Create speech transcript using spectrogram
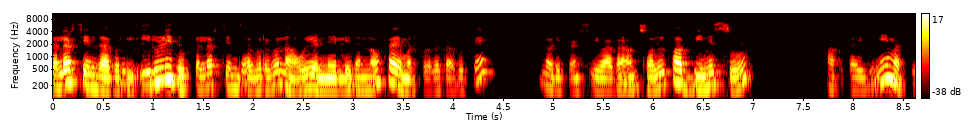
ಕಲರ್ ಚೇಂಜ್ ಆಗೋರಿಗೆ ಈರುಳ್ಳಿದು ಕಲರ್ ಚೇಂಜ್ ಆಗೋರಿಗೂ ನಾವು ಎಣ್ಣೆಯಲ್ಲಿ ಇದನ್ನು ಫ್ರೈ ಮಾಡ್ಕೊಳ್ಬೇಕಾಗುತ್ತೆ. ನೋಡಿ ಫ್ರೆಂಡ್ಸ್ ಇವಾಗ ಒಂದು ಸ್ವಲ್ಪ ಬಿನಿಸು ಹಾಕ್ತಾ ಇದ್ದೀನಿ, ಮತ್ತು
